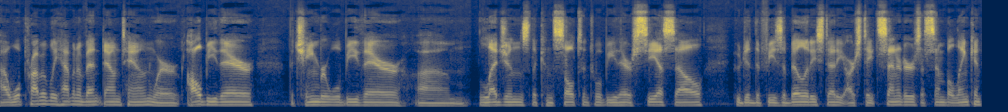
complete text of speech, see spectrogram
uh, we'll probably have an event downtown where I'll be there, the chamber will be there, um, Legends, the consultant, will be there, CSL, who did the feasibility study, our state senators, Assemble Lincoln,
